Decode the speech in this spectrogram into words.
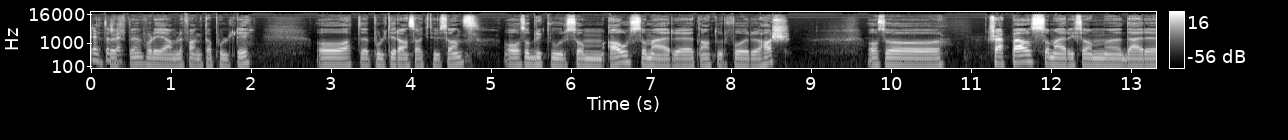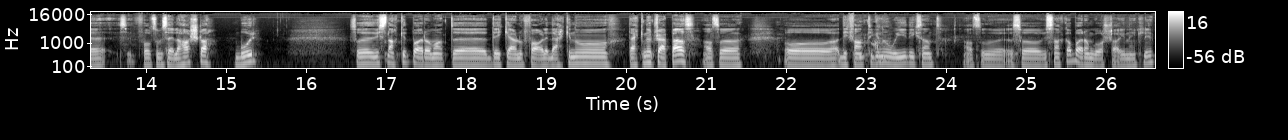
rett og slett. Først, fordi han ble fanget av politi, og at eh, politiet ransaket huset hans. Og så brukte vi ord som aus, som er eh, et annet ord for hasj. Og så trap house, som er liksom der folk som selger hasj, da, bor. Så vi snakket bare om at det ikke er noe farlig. Det er ikke noe, det er ikke noe trap house. Altså, og de fant ikke noe weed, ikke sant. Altså, så vi snakka bare om gårsdagen, egentlig.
